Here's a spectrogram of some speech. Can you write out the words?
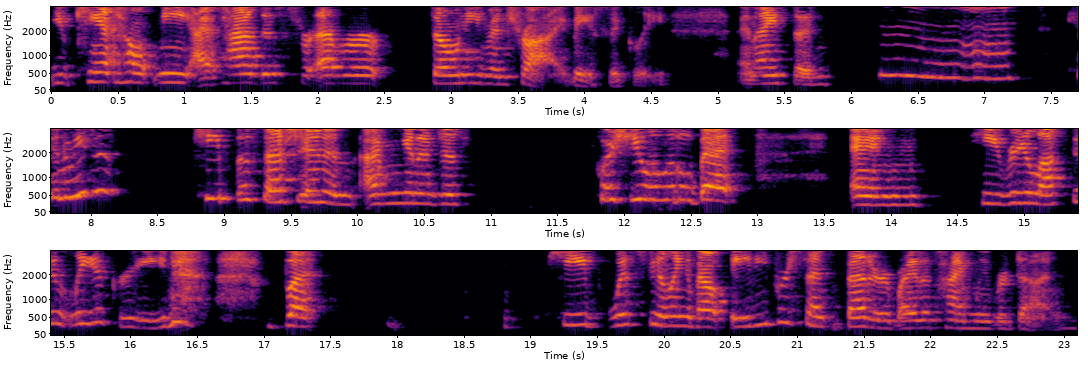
You can't help me. I've had this forever. Don't even try, basically. And I said, hmm, Can we just keep the session and I'm going to just push you a little bit. And he reluctantly agreed, but he was feeling about 80% better by the time we were done.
